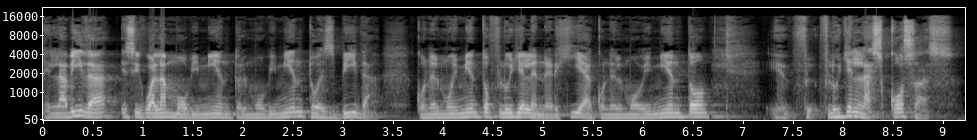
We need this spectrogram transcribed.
La vida es igual a movimiento, el movimiento es vida, con el movimiento fluye la energía, con el movimiento eh, fluyen las cosas,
